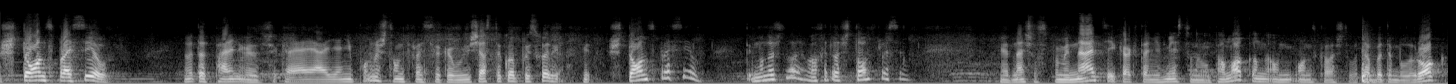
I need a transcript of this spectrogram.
что он спросил? Ну, этот парень говорит, я, я не помню, что он спросил, как бы сейчас такое происходит. Говорит, что он спросил? Ему нужно, он хотел, что он спросил? Говорит, начал вспоминать, и как-то они вместе, он ему помог, он, он, он сказал, что вот об этом был урок,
